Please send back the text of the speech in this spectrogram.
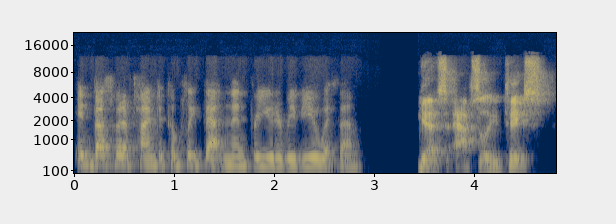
investment of time to complete that and then for you to review with them? Yes, absolutely. It takes,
